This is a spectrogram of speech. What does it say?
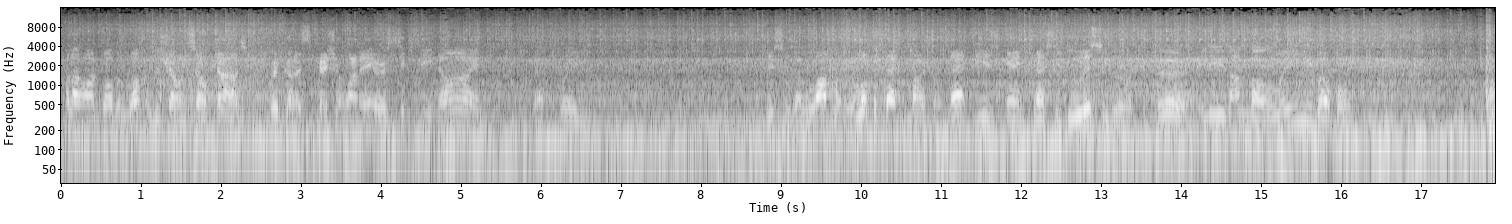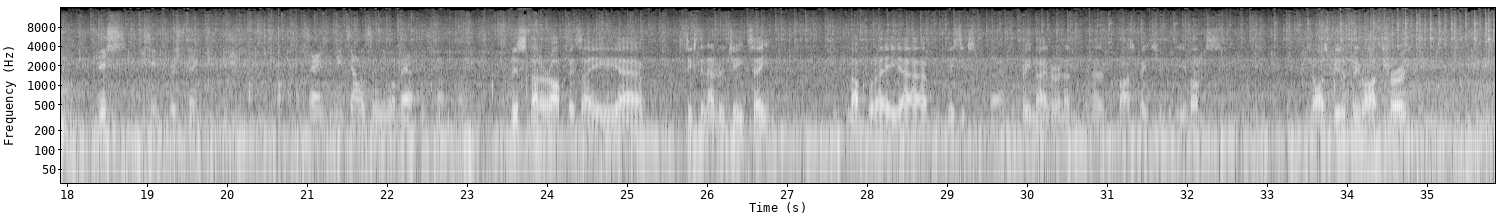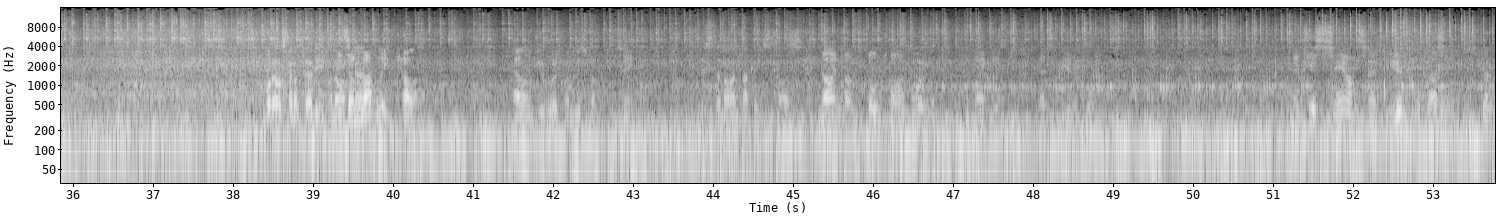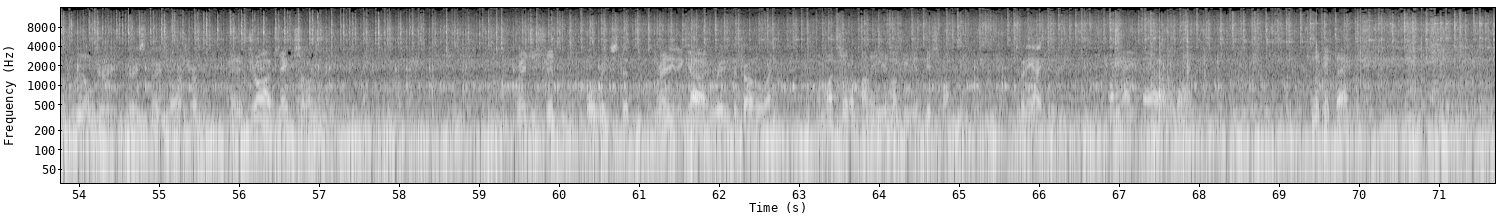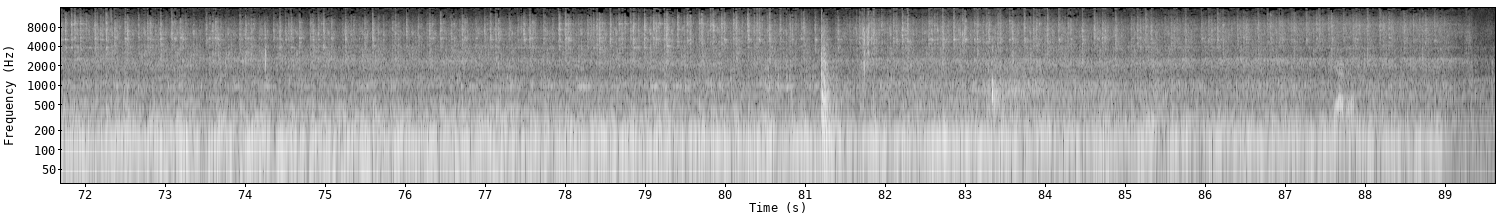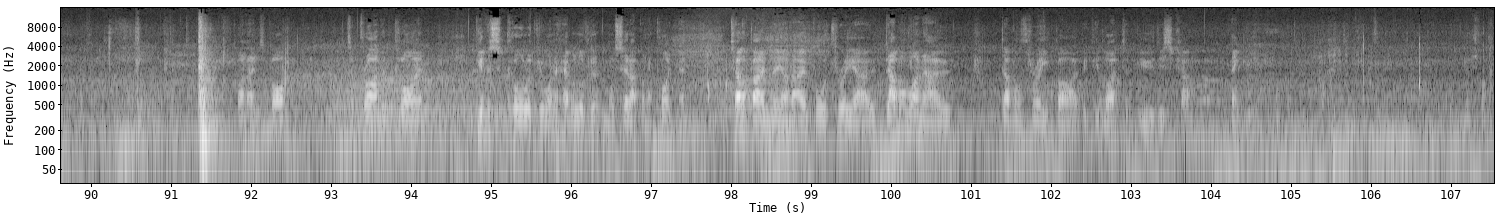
Hello, I'm Bob and welcome to Show and Sell Cars. We've got a special one here, a 69 Capri. And this is a lovely, look at that motor. That is fantastic. Listen to it. It is unbelievable. This is in pristine condition. Sam, can you tell us a little about this one, please? This started off as a uh, 1600 GT. And I put a uh, V6 uh, Capri motor in it and a 5-speed super gearbox. Drives beautifully right through. What else can I tell you? It's a nice it's a car. lovely colour. How long did you work on this one, Sam? This is a nine buck exercise. Nine months full-time work to make it. That's beautiful. It just sounds so beautiful, doesn't it? It's got a real, Very, very smooth right through. and it drives excellent. Registered, All registered, ready to go. ready to drive away. And what sort of money are you looking at this one? 28. Twenty-eight thousand dollars. Look at that. You My name's Bob. It's a private client. Give us a call if you want to have a look at it and we'll set up an appointment. Telephone me on 0430 110 335 if you'd like to view this car. Thank you. Next one.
